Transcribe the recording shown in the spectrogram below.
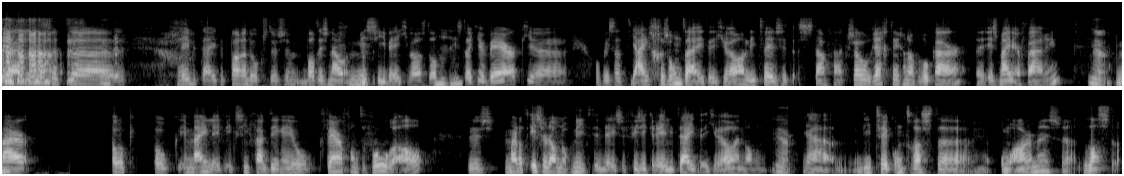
Ja, dat is het... Uh, de hele tijd de paradox tussen wat is nou een missie, weet je wel? Is dat, mm -hmm. is dat je werk, je, of is dat je eigen gezondheid, weet je wel? En die twee zitten, staan vaak zo recht tegenover elkaar, uh, is mijn ervaring. Ja. Maar ook, ook in mijn leven, ik zie vaak dingen heel ver van tevoren al. Dus, maar dat is er dan nog niet in deze fysieke realiteit, weet je wel? En dan, ja, ja die twee contrasten omarmen is uh, lastig.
